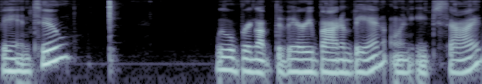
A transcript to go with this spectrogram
Band 2. We will bring up the very bottom band on each side.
